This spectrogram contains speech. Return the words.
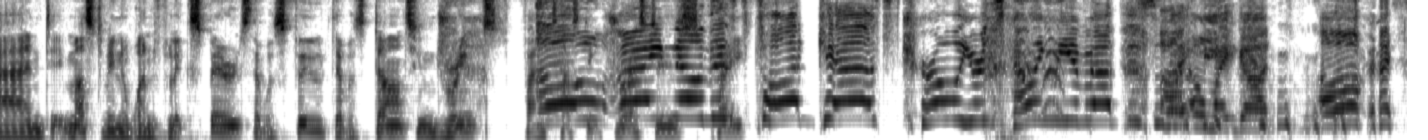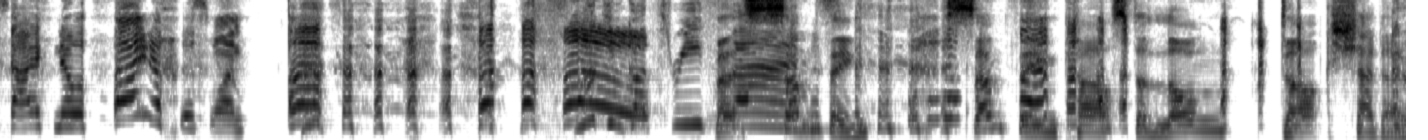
And it must have been a wonderful experience. There was food, there was dancing, drinks, fantastic oh, dresses, I know cake. this podcast, girl. You were telling me about this one. Oh my god. Oh, I, I know. I know this one. Oh. Look, you've got three But fans. something, something cast a long, dark shadow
